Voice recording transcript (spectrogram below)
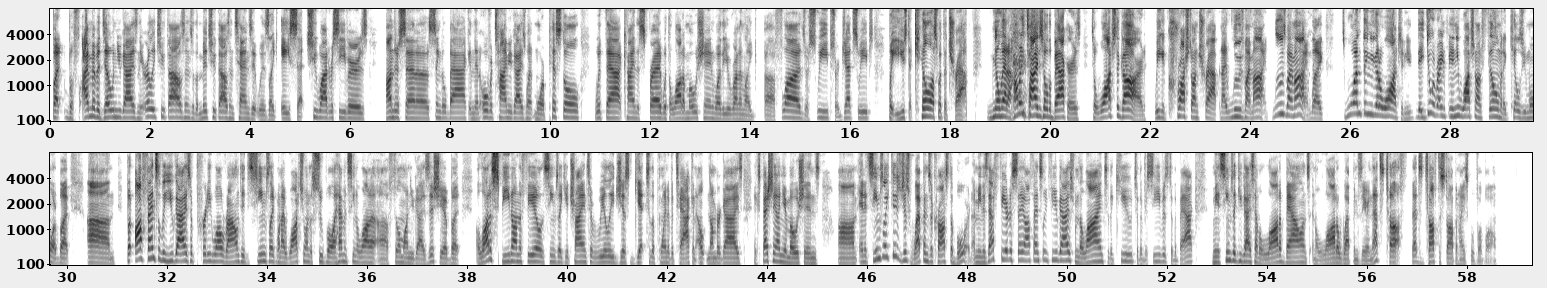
But before I remember dealing you guys in the early 2000s or the mid 2010s, it was like a set, two wide receivers, under center, single back. And then over time, you guys went more pistol with that kind of spread with a lot of motion, whether you're running like uh, floods or sweeps or jet sweeps. But you used to kill us with the trap. No matter how many times you told the backers to watch the guard, we get crushed on trap. And I lose my mind, lose my mind. Like, it's one thing you got to watch, and you, they do it right, and you watch it on film, and it kills you more. But um, but offensively, you guys are pretty well rounded. Seems like when I watch you on the Super Bowl, I haven't seen a lot of uh, film on you guys this year, but a lot of speed on the field. It seems like you're trying to really just get to the point of attack and outnumber guys, especially on your motions. Um, and it seems like there's just weapons across the board. I mean, is that fair to say offensively for you guys from the line to the Q to the receivers to the back? I mean, it seems like you guys have a lot of balance and a lot of weapons there, and that's tough. That's tough to stop in high school football.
